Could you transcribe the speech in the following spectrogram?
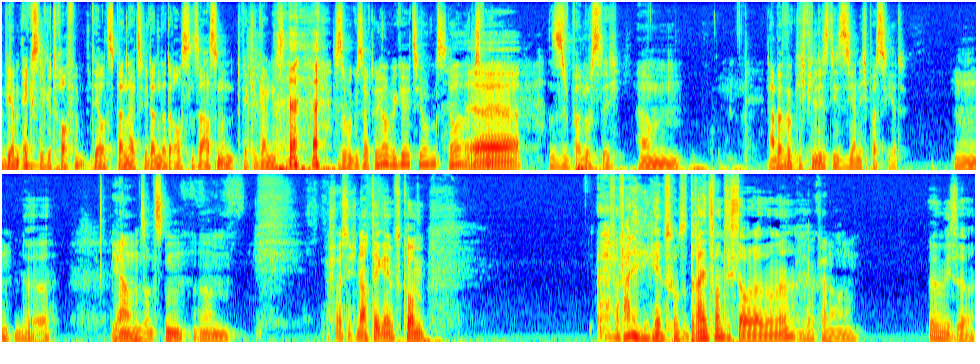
wir haben Axel getroffen, der uns dann, als wir dann da draußen saßen und weggegangen ist, so gesagt hat, ja, wie geht's, Jungs? Ja, äh, Super lustig. Ähm, aber wirklich viel ist dieses Jahr nicht passiert. äh, Ja, ansonsten, ähm, ich weiß nicht, nach der Gamescom. Äh, wann war denn die Gamescom? So 23. oder so, ne? ich habe keine Ahnung. Irgendwie so.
